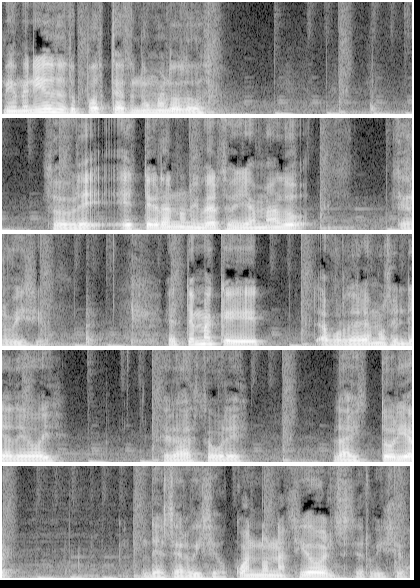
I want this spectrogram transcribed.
Bienvenidos a su podcast número 2 sobre este gran universo llamado servicio. El tema que abordaremos el día de hoy será sobre la historia del servicio, cuándo nació el servicio,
